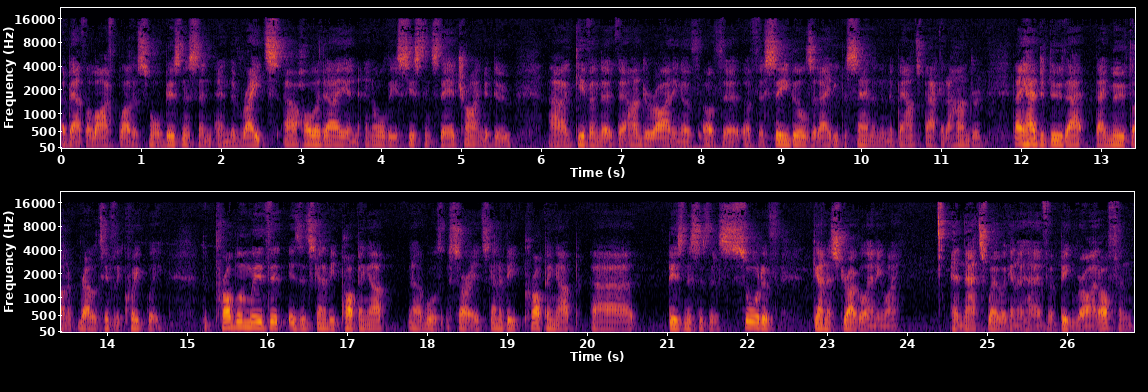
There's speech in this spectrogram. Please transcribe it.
about the lifeblood of small business and, and the rates uh, holiday and, and all the assistance they're trying to do, uh, given the, the underwriting of, of the of the CBILS at 80% and then the bounce back at 100. They had to do that. They moved on it relatively quickly. The problem with it is it's going to be popping up. Uh, well, sorry, it's going to be propping up uh, businesses that are sort of going to struggle anyway, and that's where we're going to have a big write-off. And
